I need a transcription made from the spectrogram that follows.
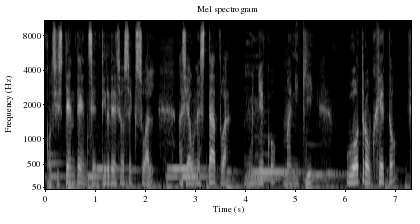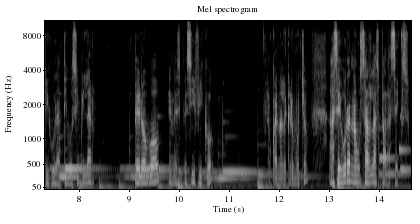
consistente en sentir deseo sexual hacia una estatua, muñeco, maniquí u otro objeto figurativo similar. Pero Bob en específico, lo cual no le creo mucho, asegura no usarlas para sexo.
